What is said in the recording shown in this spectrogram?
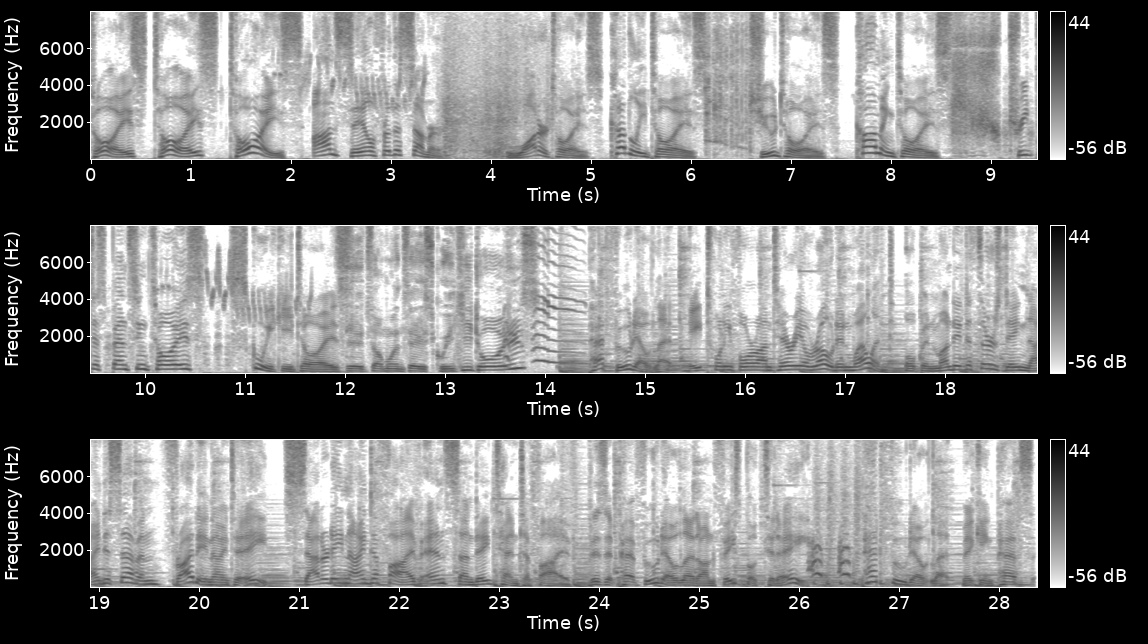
Toys, toys, toys. On sale for the summer. Water toys, cuddly toys chew toys, calming toys, treat dispensing toys, squeaky toys. Did someone say squeaky toys? Pet Food Outlet, 824 Ontario Road in Welland. Open Monday to Thursday, 9 to 7, Friday, 9 to 8, Saturday, 9 to 5, and Sunday, 10 to 5. Visit Pet Food Outlet on Facebook today. Pet Food Outlet, making pets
